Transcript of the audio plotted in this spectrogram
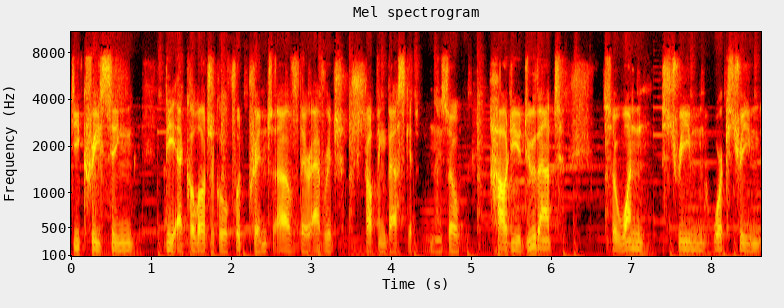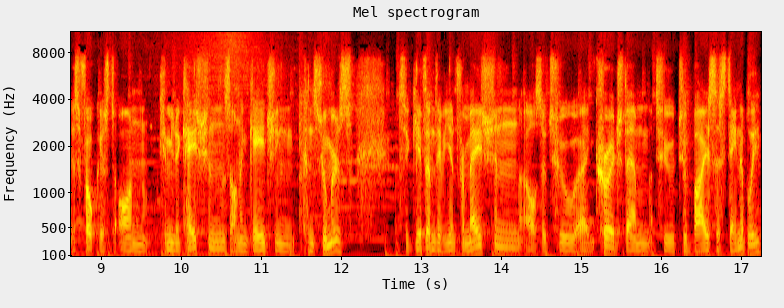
decreasing the ecological footprint of their average shopping basket. And so, how do you do that? So one stream, work stream, is focused on communications, on engaging consumers, to give them the information, also to uh, encourage them to to buy sustainably.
